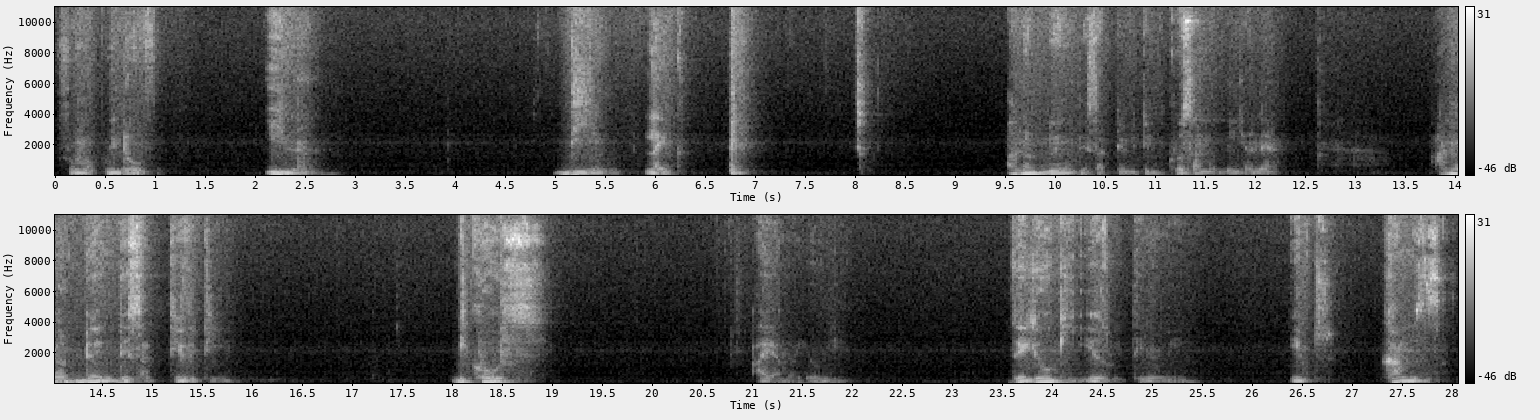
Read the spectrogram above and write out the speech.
from a point of inner being. Like, I'm not doing this activity because I'm a billionaire. I'm not doing this activity because I am a yogi. The yogi is within me. It comes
